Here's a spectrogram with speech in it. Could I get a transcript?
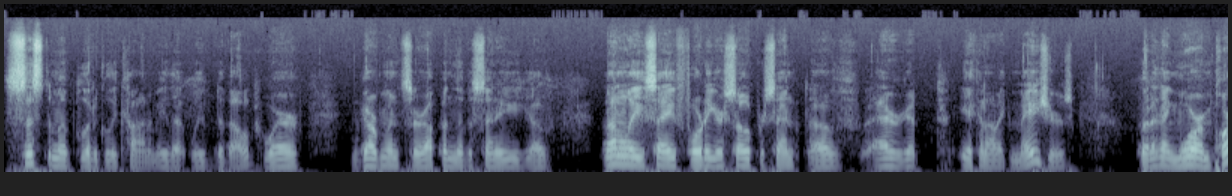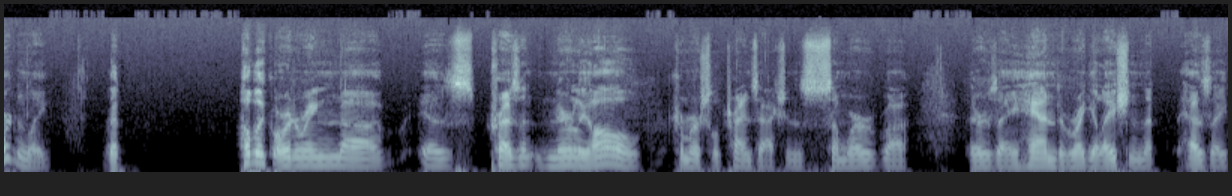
system of political economy that we've developed, where governments are up in the vicinity of not only, say, 40 or so percent of aggregate economic measures, but I think more importantly, that public ordering uh, is present in nearly all commercial transactions somewhere. Uh, there's a hand of regulation that has a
